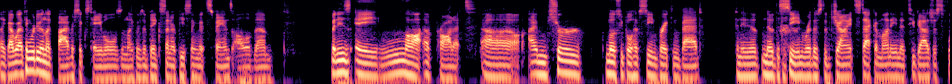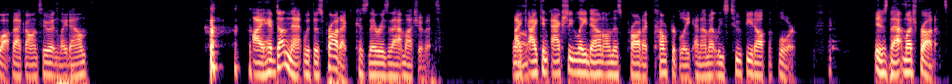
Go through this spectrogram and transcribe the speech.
Like I, I think we're doing like five or six tables, and like there's a big centerpiece thing that spans all of them. But it is a lot of product. Uh, I'm sure most people have seen Breaking Bad, and they know- know the scene where there's the giant stack of money and the two guys just flop back onto it and lay down. I have done that with this product because there is that much of it. Wow. I, I can actually lay down on this product comfortably, and I'm at least two feet off the floor. There's that much product,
